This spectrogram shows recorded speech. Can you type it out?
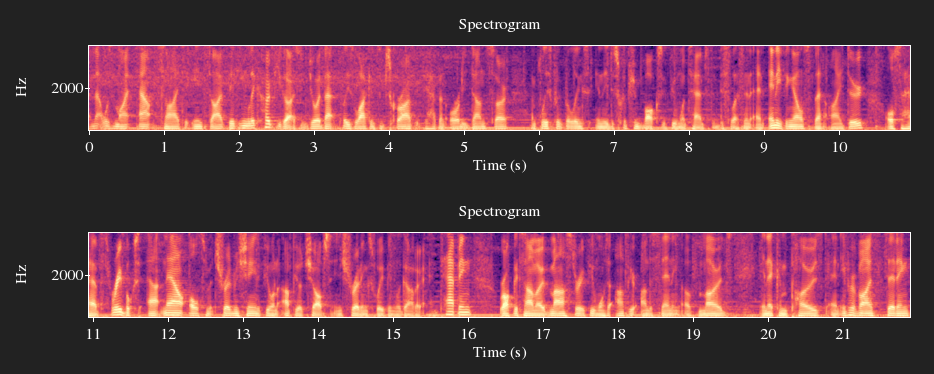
And that was my outside to inside picking lick. Hope you guys enjoyed that. Please like and subscribe if you haven't already done so. And please click the links in the description box if you want tabs to this lesson and anything else that I do. Also have three books out now. Ultimate Shred Machine if you want to up your chops in shredding, sweeping, legato, and tapping. Rock Guitar Mode Master if you want to up your understanding of modes in a composed and improvised setting.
